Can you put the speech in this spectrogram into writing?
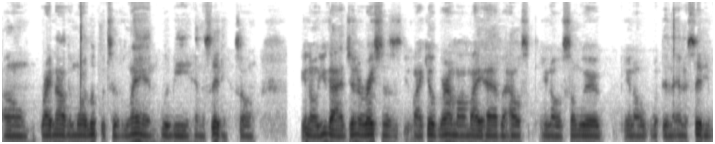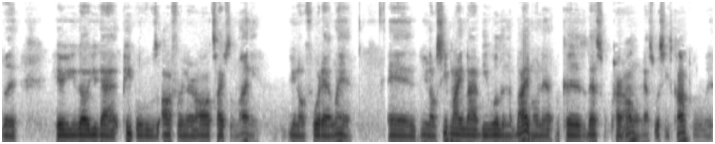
um, right now the more lucrative land would be in the city. So you know, you got generations like your grandma might have a house, you know, somewhere you know, within the inner city. But here you go, you got people who's offering her all types of money, you know, for that land. And, you know, she might not be willing to bite on that because that's her home. That's what she's comfortable with.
